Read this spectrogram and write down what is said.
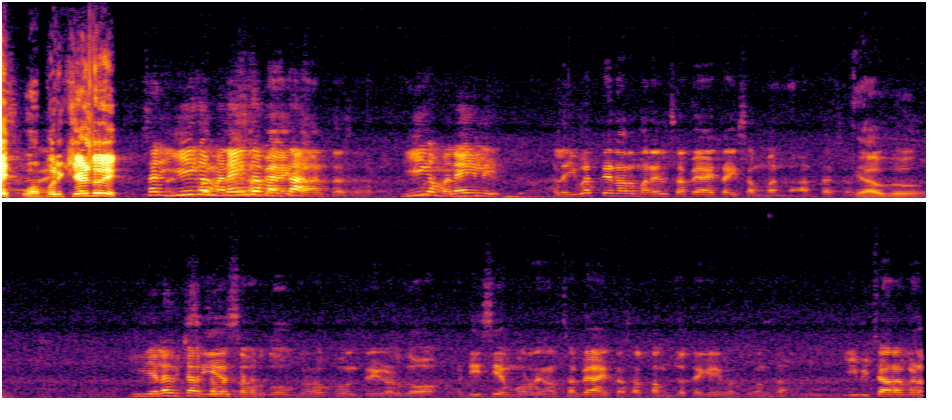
ಏಯ್ ಒಬ್ಬರು ಕೇಳ್ರಿ. ಸರ್ ಈಗ ಮನೆಯಿಂದ ಬರ್ತಾ. ಅಂತ ಸರ್? ಈಗ ಮನೆಯಲ್ಲಿ. ಅಲ್ಲ ಇವತ್ತೇನಾದ್ರು ಮನೇಲಿ ಸಭೆ ಆಯ್ತಾ ಈ ಸಂಬಂಧ ಅಂತ ಸರ್? ಯಾವುದು? ಈ ಎಲ್ಲ ವಿಚಾರ ಎಸ್ ಅವ್ರದ್ದು ಗೃಹ ಮಂತ್ರಿಗಳದ್ದು ಡಿ ಸಿ ಎಂ ಅವ್ರದ್ದು ಏನಾದ್ರು ಸಭೆ ಆಯ್ತಾ ಸರ್ ತಮ್ಮ ಜೊತೆಗೆ ಇವತ್ತು ಅಂತ? ಈ ವಿಚಾರಗಳ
